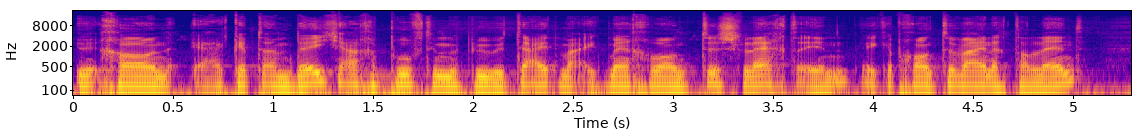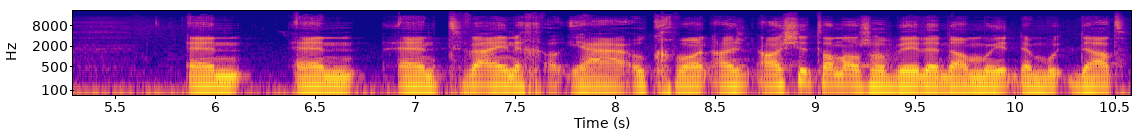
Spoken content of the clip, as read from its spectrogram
gewoon ja, ik heb daar een beetje aan geproefd in mijn puberteit. Maar ik ben gewoon te slecht in. Ik heb gewoon te weinig talent. En, en, en te weinig... Ja, ook gewoon... Als, als je het dan al zou willen, dan moet je dan moet dat...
